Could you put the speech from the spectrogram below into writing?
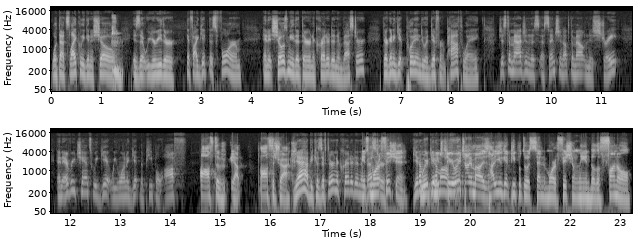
What that's likely going to show is that you're either, if I get this form and it shows me that they're an accredited investor, they're going to get put into a different pathway. Just imagine this ascension up the mountain is straight. And every chance we get, we want to get the people off off the yeah off the track. Yeah, because if they're an accredited it's investor, more efficient. Get them, We're, get them off. So you're talking about is how do you get people to ascend more efficiently and build a funnel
